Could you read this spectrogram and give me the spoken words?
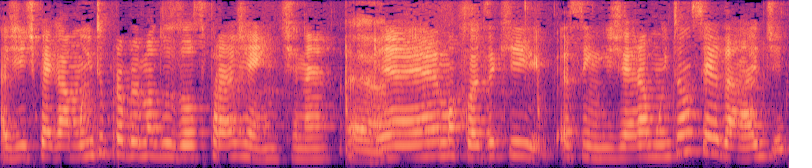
A gente pegar muito o problema dos outros pra gente, né? É. uma coisa que, assim, gera muita ansiedade.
